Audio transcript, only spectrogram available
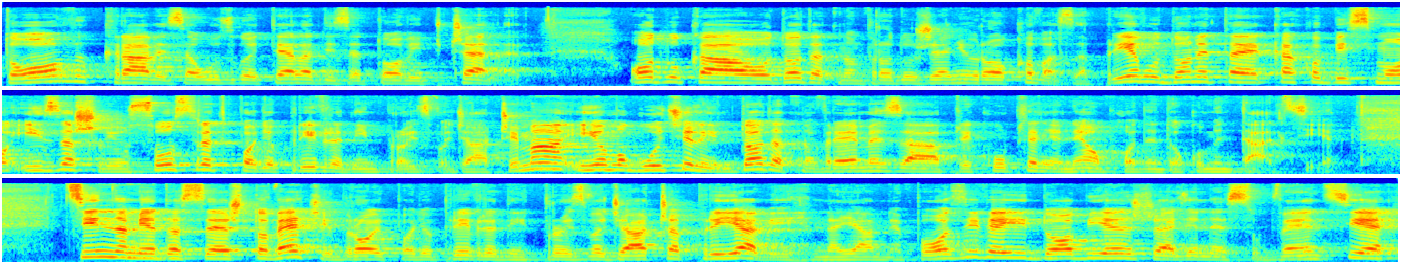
tov, krave za uzgoj teladi za tovi pčele. Odluka o dodatnom produženju rokova za prijavu doneta je kako bismo izašli u susret poljoprivrednim proizvođačima i omogućili im dodatno vreme za prikupljanje neophodne dokumentacije. Cilj nam je da se što veći broj poljoprivrednih proizvođača prijavi na javne pozive i dobije željene subvencije,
